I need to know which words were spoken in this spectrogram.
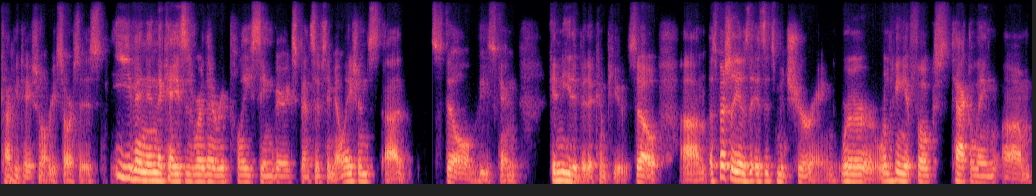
computational resources. Even in the cases where they're replacing very expensive simulations, uh, still these can can need a bit of compute. So um, especially as, as it's maturing, we're, we're looking at folks tackling um,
